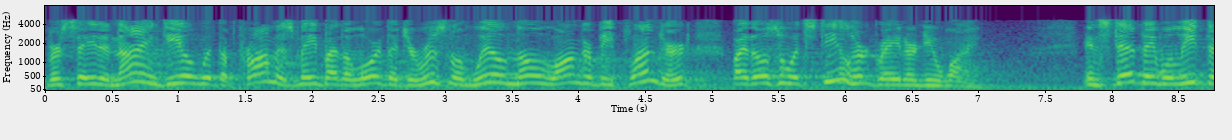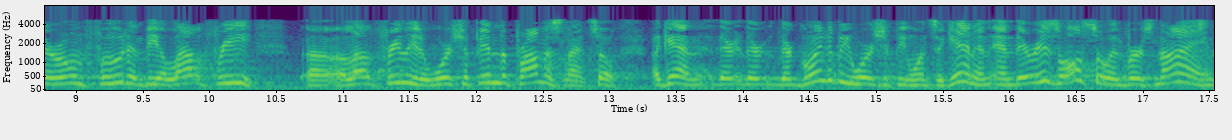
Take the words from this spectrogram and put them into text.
Verse 8 and 9 deal with the promise made by the Lord that Jerusalem will no longer be plundered by those who would steal her grain or new wine. Instead, they will eat their own food and be allowed free, uh, allowed freely to worship in the promised land. So again, they're, they're, they're going to be worshiping once again. And, and there is also in verse 9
